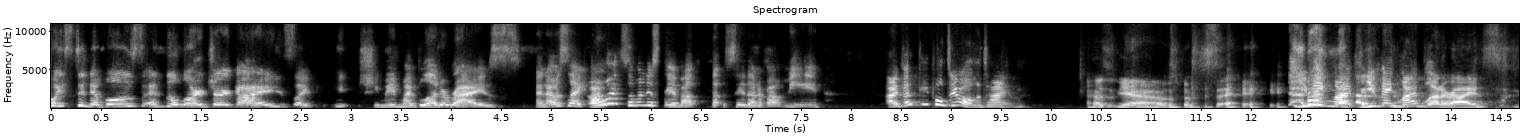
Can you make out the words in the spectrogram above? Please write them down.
points to nibbles and the larger guy, he's like, he, she made my blood arise. And I was like, I Oh. want someone to say about that say that about me. I bet people do all the time. I was, yeah, I was about to say. You make my you make my blood arise.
